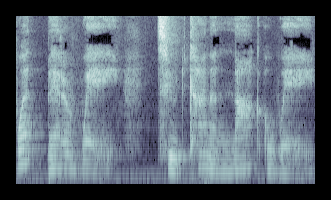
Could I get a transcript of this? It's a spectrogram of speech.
What better way to kind of knock away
